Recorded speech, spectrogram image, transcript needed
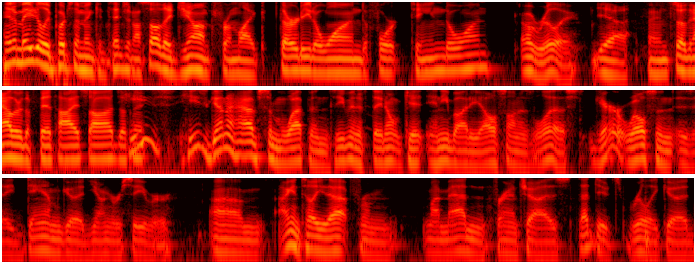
it immediately puts them in contention. I saw they jumped from like 30 to 1 to 14 to 1. Oh, really? Yeah. And so now they're the fifth highest odds, I think. He's he's gonna have some weapons, even if they don't get anybody else on his list. Garrett Wilson is a damn good young receiver. Um, I can tell you that from my Madden franchise. That dude's really good,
